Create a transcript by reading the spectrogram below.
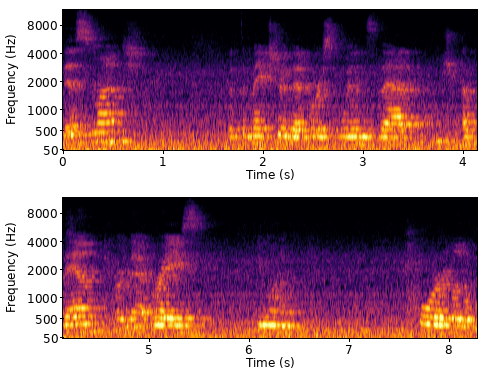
this much, but to make sure that horse wins that event or that race, you wanna pour a little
